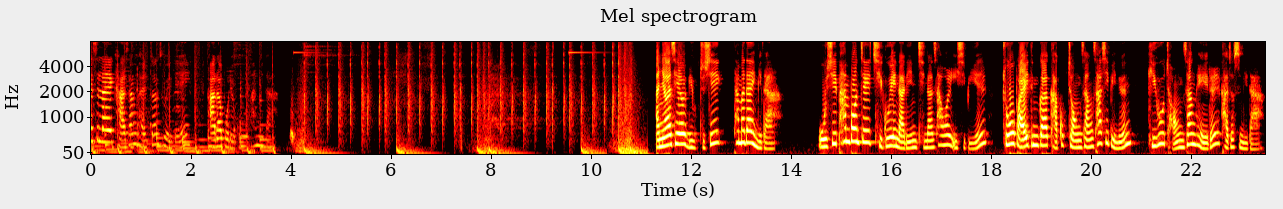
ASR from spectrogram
테슬라의 가상 발전소에 대해 알아보려고 합니다. 안녕하세요. 미국 주식 타마다입니다. 51번째 지구의 날인 지난 4월 22일 조 바이든과 각국 정상 40인은 기후 정상회의를 가졌습니다.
